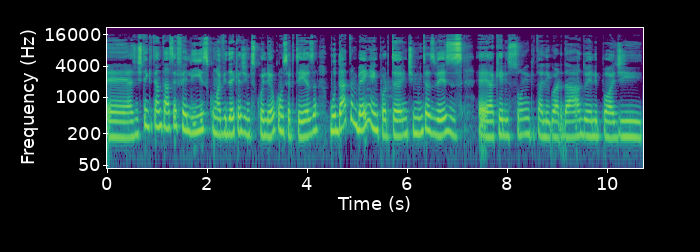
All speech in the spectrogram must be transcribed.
É, a gente tem que tentar ser feliz com a vida que a gente escolheu, com certeza. Mudar também é importante. Muitas vezes é, aquele sonho que está ali guardado, ele pode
